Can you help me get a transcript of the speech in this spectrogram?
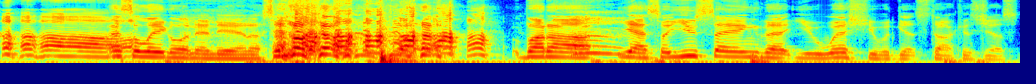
oh. that's illegal in Indiana. So, but, but uh, yeah. So you saying that you wish you would get stuck is just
